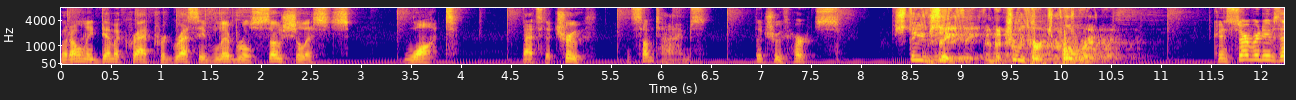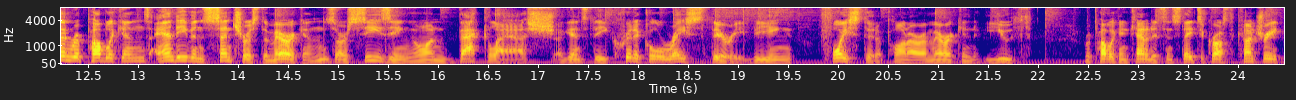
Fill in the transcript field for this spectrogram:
but only Democrat, progressive, liberal, socialists want. That's the truth. And sometimes the truth hurts. Steve Z and the Truth Hurts program. Conservatives and Republicans, and even centrist Americans, are seizing on backlash against the critical race theory being foisted upon our American youth. Republican candidates in states across the country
